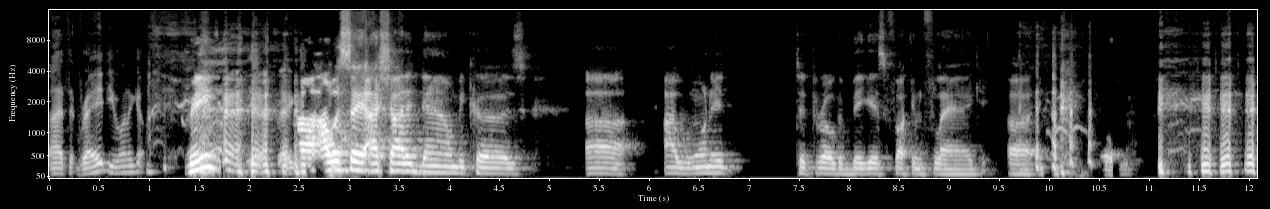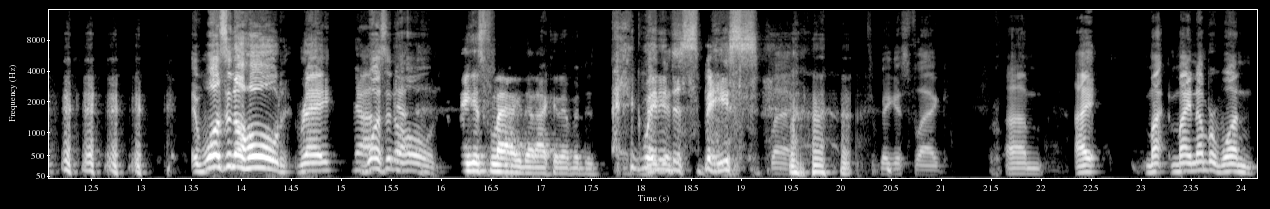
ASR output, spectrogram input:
uh, th- Ray, do you want to go? Me? Yeah, Ray. Uh, I would say I shot it down because uh, I wanted to throw the biggest fucking flag. Uh, it wasn't a hold, Ray. It wasn't a hold. biggest flag that I could ever do. Went into space. Flag. It's the biggest flag. Um, I my my number one.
